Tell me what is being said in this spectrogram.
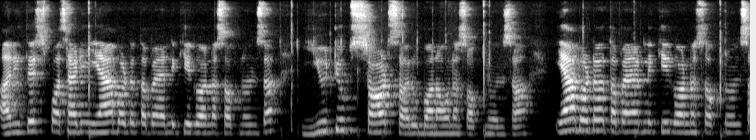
अनि त्यस पछाडि यहाँबाट तपाईँहरूले के गर्न सक्नुहुन्छ? युट्युब सर्ट्सहरू बनाउन सक्नुहुन्छ। यहाँबाट तपाईँहरूले के गर्न सक्नुहुन्छ?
